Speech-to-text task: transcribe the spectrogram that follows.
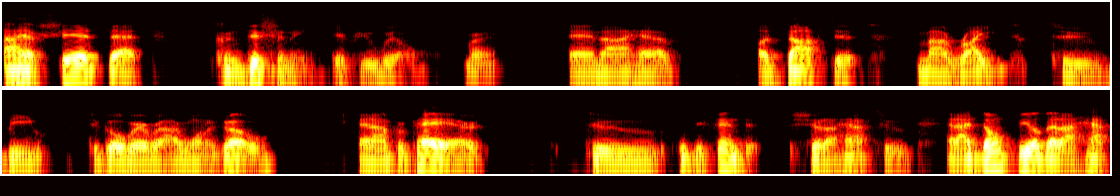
I have shed that conditioning, if you will. Right. And I have adopted my right to be to go wherever I want to go. And I'm prepared to, to defend it should I have to. And I don't feel that I have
